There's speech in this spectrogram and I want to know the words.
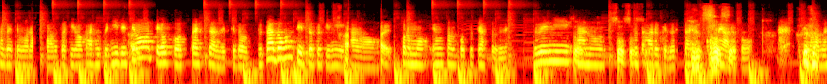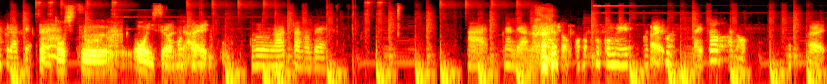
食べてもらうと疲労回復にいいですよってよくお伝えしてたんですけど、豚丼って言った時に、はいあの、はいこれも山本さんのポッドキャストでね、上に、あの、豚あ。るけど、下に米あると、いう話があって、そう糖質多いですよね。はい。部分があったので、はい。なんで、あの、ちゃんとおお米をはいしたいと、あの、はい。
